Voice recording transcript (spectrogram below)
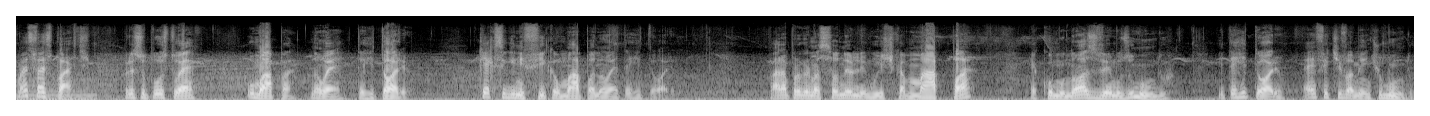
mas faz parte. O pressuposto é: o mapa não é território. O que é que significa o mapa não é território? Para a programação neurolinguística, mapa é como nós vemos o mundo e território é efetivamente o mundo.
